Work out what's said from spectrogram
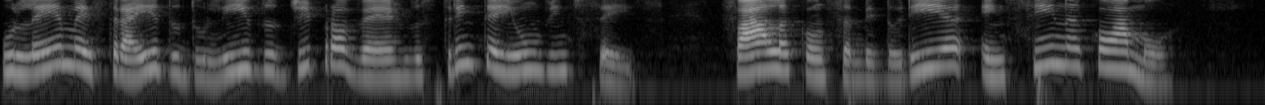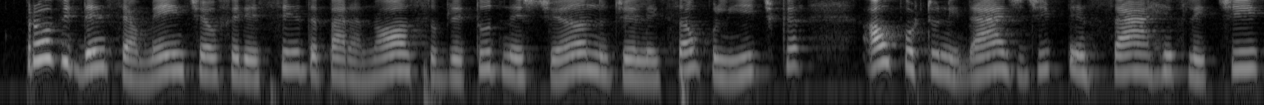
O lema extraído do livro de Provérbios 31, 26. Fala com sabedoria, ensina com amor. Providencialmente é oferecida para nós, sobretudo neste ano de eleição política, a oportunidade de pensar, refletir,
